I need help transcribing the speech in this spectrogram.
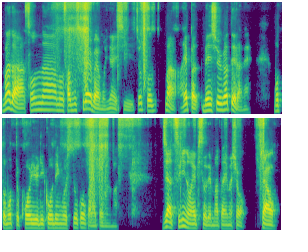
まだそんな、あの、サブスクライバーもいないし、ちょっと、まあ、やっぱ練習がてらね、もっともっとこういうリコーディングをしておこうかなと思います。じゃあ次のエピソードでまた会いましょう。チャオ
